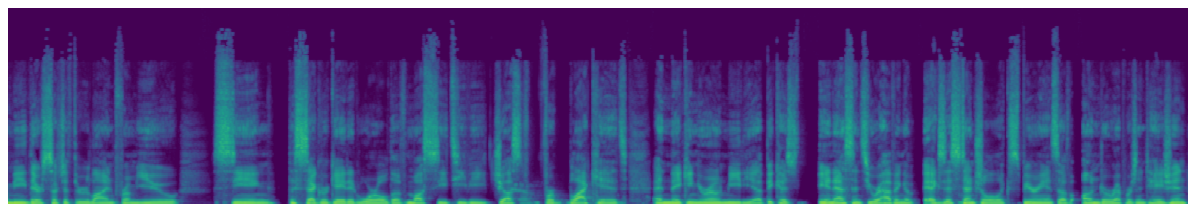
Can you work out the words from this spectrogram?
me, there's such a through line from you seeing the segregated world of must see TV just Yeah. for black kids and making your own media because in essence you were having an existential experience of underrepresentation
